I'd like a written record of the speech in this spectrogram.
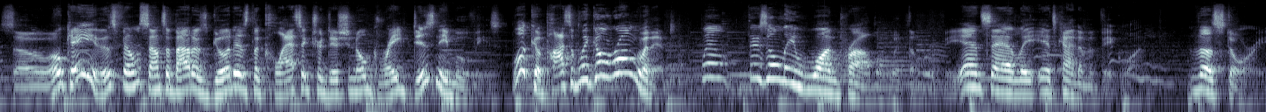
So, okay, this film sounds about as good as the classic traditional great Disney movies. What could possibly go wrong with it? Well, there's only one problem with the movie, and sadly, it's kind of a big one. The story.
